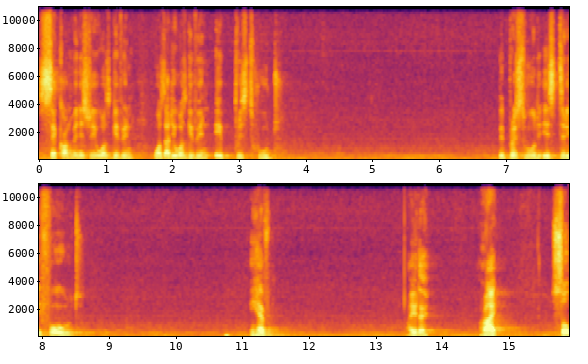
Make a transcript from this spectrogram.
Second ministry he was given was that he was given a priesthood. The priesthood is threefold in heaven. Are you there? All right. So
